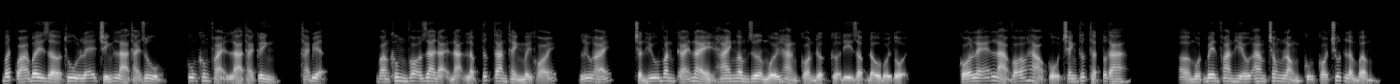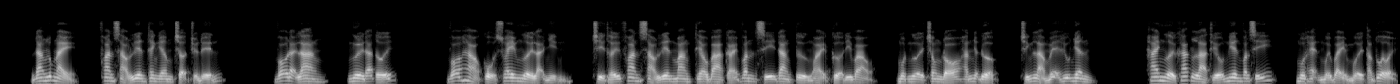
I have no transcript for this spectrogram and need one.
Bất quá bây giờ thu lễ chính là thái du, cũng không phải là thái kinh, thái biện. Bằng không võ gia đại nạn lập tức tan thành mây khói lưu ái, trần hữu văn cái này hai ngâm dưa mối hàng còn được cửa đi dập đầu bội tội. Có lẽ là võ hảo cổ tranh thức thật tốt ta. Ở một bên phan hiếu am trong lòng cũng có chút lẩm bẩm. Đang lúc này, phan xảo liên thanh âm chợt chuyển đến. Võ đại lang, ngươi đã tới. Võ hảo cổ xoay người lại nhìn, chỉ thấy phan xảo liên mang theo ba cái văn sĩ đang từ ngoài cửa đi vào, một người trong đó hắn nhận được, chính là mẹ hữu nhân. Hai người khác là thiếu niên văn sĩ, một hẹn mười bảy, mười tám tuổi,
